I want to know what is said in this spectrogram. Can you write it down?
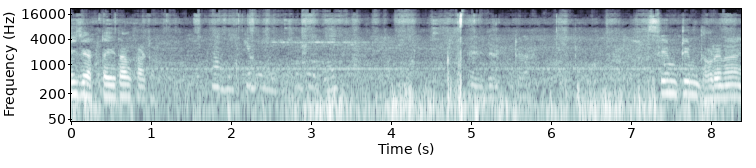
এই যে একটা, এটাও কাটো। এই যে একটা। সেম টিম ধরে নাই।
